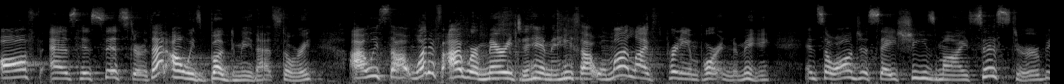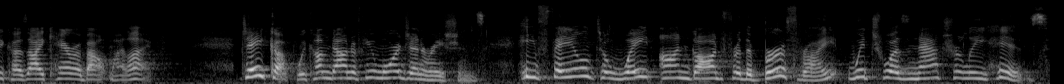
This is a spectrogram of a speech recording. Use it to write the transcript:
off as his sister. That always bugged me, that story. I always thought, what if I were married to him and he thought, well, my life's pretty important to me, and so I'll just say she's my sister because I care about my life. Jacob, we come down a few more generations. He failed to wait on God for the birthright, which was naturally his.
